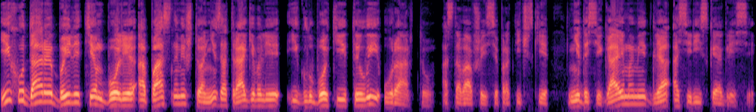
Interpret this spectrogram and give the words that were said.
Их удары были тем более опасными, что они затрагивали и глубокие тылы Урарту, остававшиеся практически недосягаемыми для ассирийской агрессии.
